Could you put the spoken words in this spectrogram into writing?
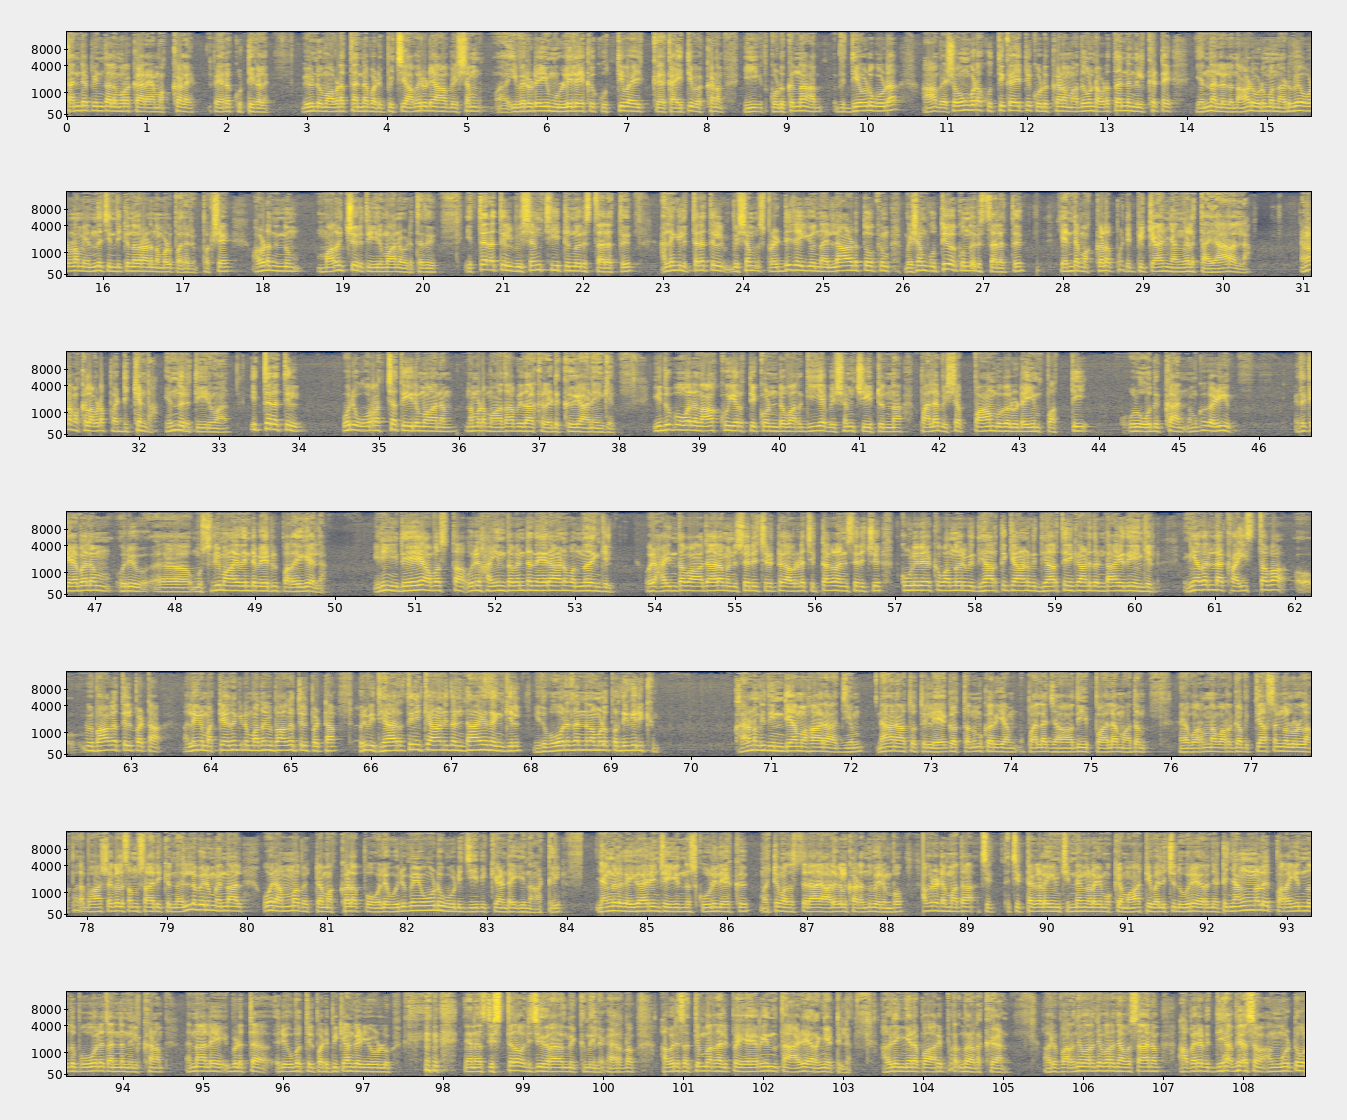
തന്റെ പിൻതലമുറക്കാരായ മക്കളെ പേരക്കുട്ടികളെ വീണ്ടും അവിടെ തന്നെ പഠിപ്പിച്ച് അവരുടെ ആ വിഷം ഇവരുടെയും ഉള്ളിലേക്ക് കുത്തി വയ കയറ്റി വെക്കണം. ഈ കൊടുക്കുന്ന വിദ്യയോടുകൂടെ ആ വിഷവും കൂടെ കുത്തിക്കയറ്റി കൊടുക്കണം. അതുകൊണ്ട് അവിടെ തന്നെ നിൽക്കട്ടെ എന്നല്ലല്ലോ. നാട് ഓടുമ്പോൾ നടുവേ ഓടണം എന്ന് ചിന്തിക്കുന്നവരാണ് നമ്മൾ പലരും. പക്ഷേ അവിടെ നിന്നും മറിച്ചൊരു തീരുമാനമെടുത്തത് ഇത്തരത്തിൽ വിഷം ചീറ്റുന്ന ഒരു സ്ഥലത്ത് അല്ലെങ്കിൽ ഇത്തരത്തിൽ വിഷം സ്പ്രെഡ് ചെയ്യുന്ന എല്ലായിടത്തേക്കും വിഷം കുത്തിവെക്കുന്ന ഒരു സ്ഥലത്ത് എന്റെ മക്കളെ പഠിപ്പിക്കാൻ ഞങ്ങൾ തയ്യാറല്ല. ഞങ്ങളുടെ മക്കൾ അവിടെ പഠിക്കണ്ട എന്നൊരു തീരുമാനം. ഇത്തരത്തിൽ ഒരു ഉറച്ച തീരുമാനം നമ്മുടെ മാതാപിതാക്കൾ എടുക്കുകയാണെങ്കിൽ ഇതുപോലെ നാക്കുയർത്തിക്കൊണ്ട് വർഗീയ വിഷം ചീറ്റുന്ന പല വിഷപ്പാമ്പുകളുടെയും പത്തി ഒതുക്കാൻ നമുക്ക് കഴിയും. ഇത് കേവലം ഒരു മുസ്ലിം ആയതിന്റെ പേരിൽ പറയുകയല്ല. ഇനി ഇതേ അവസ്ഥ ഒരു ഹൈന്ദവന്റെ നേരാണ് വന്നതെങ്കിൽ ഒരു ഹൈന്ദവ ആചാരം അനുസരിച്ചിട്ട് അവരുടെ ചിട്ടകൾ അനുസരിച്ച് സ്കൂളിലേക്ക് വന്ന ഒരു വിദ്യാർത്ഥിക്കാണ് വിദ്യാർത്ഥിനിക്കാണ് ഇത് ഉണ്ടായത് എങ്കിൽ ഇനി അതല്ല ക്രൈസ്തവ വിഭാഗത്തിൽപ്പെട്ട അല്ലെങ്കിൽ മറ്റേതെങ്കിലും മതവിഭാഗത്തിൽപ്പെട്ട ഒരു വിദ്യാർത്ഥിനിക്കാണ് ഇത് ഉണ്ടായതെങ്കിൽ ഇതുപോലെ തന്നെ നമ്മൾ പ്രതികരിക്കും. കാരണം ഇത് ഇന്ത്യ മഹാരാജ്യം നാനാത്വത്തിൽ ഏകത്വം. നമുക്കറിയാം പല ജാതി പല മതം വർണവർഗ വ്യത്യാസങ്ങളുള്ള പല ഭാഷകൾ സംസാരിക്കുന്ന എല്ലാവരും എന്നാൽ ഒരമ്മ പെറ്റ മക്കളെപ്പോലെ ഒരുമയോടുകൂടി ജീവിക്കേണ്ട ഈ നാട്ടിൽ ഞങ്ങൾ കൈകാര്യം ചെയ്യുന്ന സ്കൂളിലേക്ക് മറ്റു മതസ്ഥരായ ആളുകൾ കടന്നു വരുമ്പോൾ അവരുടെ മത ചിട്ടകളെയും ചിഹ്നങ്ങളെയും ഒക്കെ മാറ്റി വലിച്ചു ദൂരെ എറിഞ്ഞിട്ട് ഞങ്ങൾ പറയുന്നത് പോലെ തന്നെ നിൽക്കണം. എന്നാലേ ഇവിടുത്തെ രൂപത്തിൽ പഠിപ്പിക്കാൻ കഴിയുള്ളൂ. ഞാൻ ആ സിസ്റ്ററെ വലിച്ചു കയറാൻ നിൽക്കുന്നില്ല. കാരണം അവർ സത്യം പറഞ്ഞാൽ ഇപ്പോൾ ഏറിയിൽ നിന്ന് താഴെ ഇറങ്ങിയിട്ടില്ല. അവരിങ്ങനെ പാറിപ്പറന്ന് നടക്കുകയാണ്. അവർ പറഞ്ഞു പറഞ്ഞു പറഞ്ഞ് അവസാനം അവരെ വിദ്യാഭ്യാസം അങ്ങോട്ട്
